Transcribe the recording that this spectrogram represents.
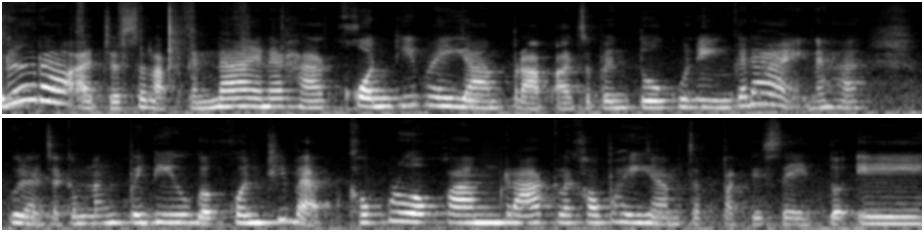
เรื่องราวอาจจะสลับกันได้นะคะ คนที่พยายามปรับอาจจะเป็นตัวคุณเองก็ได้นะคะ คุณอาจจะกำลังไปดีลกับคนที่แบบเขากลัวความรัก และเขาพยายามจะปฏิเสธตัวเอง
